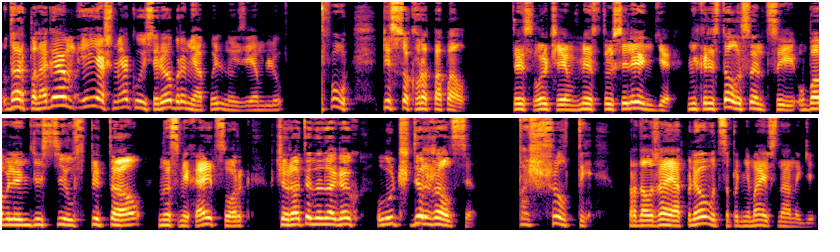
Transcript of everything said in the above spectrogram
Удар по ногам, и я шмякаюсь ребрами о пыльную землю. Фу, песок в рот попал. Ты случаем вместо усиления не кристалл эссенции убавления сил впитал? Насмехает Сорг. Вчера ты на ногах лучше держался. Пошел ты! Продолжая отплевываться, поднимаюсь на ноги.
